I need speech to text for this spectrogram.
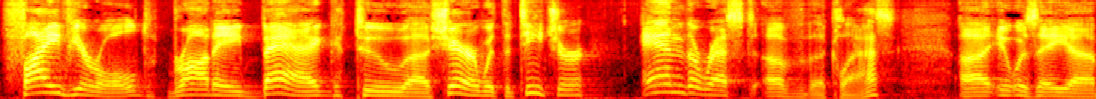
Five year old brought a bag to uh, share with the teacher and the rest of the class. Uh, it was a uh,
